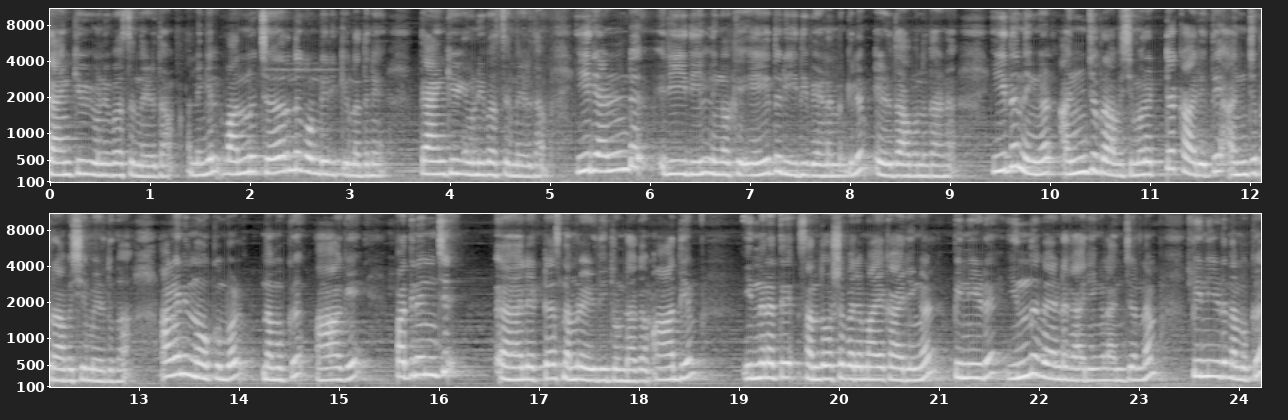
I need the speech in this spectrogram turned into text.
താങ്ക് യു യൂണിവേഴ്സ് എന്ന് എഴുതാം. അല്ലെങ്കിൽ വന്നു ചേർന്ന് കൊണ്ടിരിക്കുന്നതിന് താങ്ക് യു യൂണിവേഴ്സ് എന്ന് എഴുതാം. ഈ രണ്ട് രീതിയിൽ നിങ്ങൾക്ക് ഏത് രീതി വേണമെങ്കിലും എഴുതാവുന്നതാണ്. ഇത് നിങ്ങൾ അഞ്ച് പ്രാവശ്യം ഒരൊറ്റ കാര്യത്തെ അഞ്ച് പ്രാവശ്യം എഴുതുക. അങ്ങനെ നോക്കുമ്പോൾ നമുക്ക് ആകെ പതിനഞ്ച് ലെറ്റേഴ്സ് നമ്മൾ എഴുതിയിട്ടുണ്ടാകാം. ആദ്യം ഇന്നലത്തെ സന്തോഷപരമായ കാര്യങ്ങൾ പിന്നീട് ഇന്ന് വേണ്ട കാര്യങ്ങൾ അഞ്ചെണ്ണം പിന്നീട് നമുക്ക്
